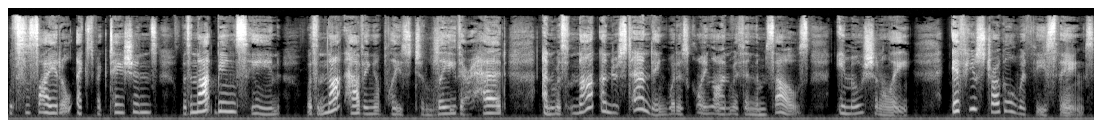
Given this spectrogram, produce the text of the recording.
with societal expectations, with not being seen, with not having a place to lay their head, and with not understanding what is going on within themselves emotionally. If you struggle with these things,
